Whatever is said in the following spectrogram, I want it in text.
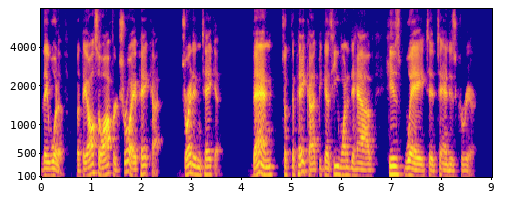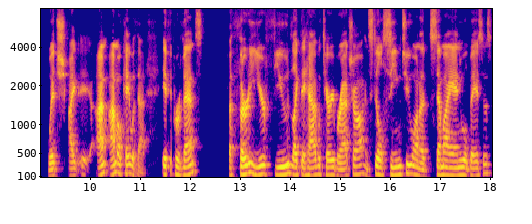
they would have. But they also offered Troy a pay cut. Troy didn't take it. Ben took the pay cut because he wanted to have his way to, to end his career, which I I'm I'm okay with that. If it prevents a 30 year feud like they had with Terry Bradshaw and still seem to on a semi annual basis,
